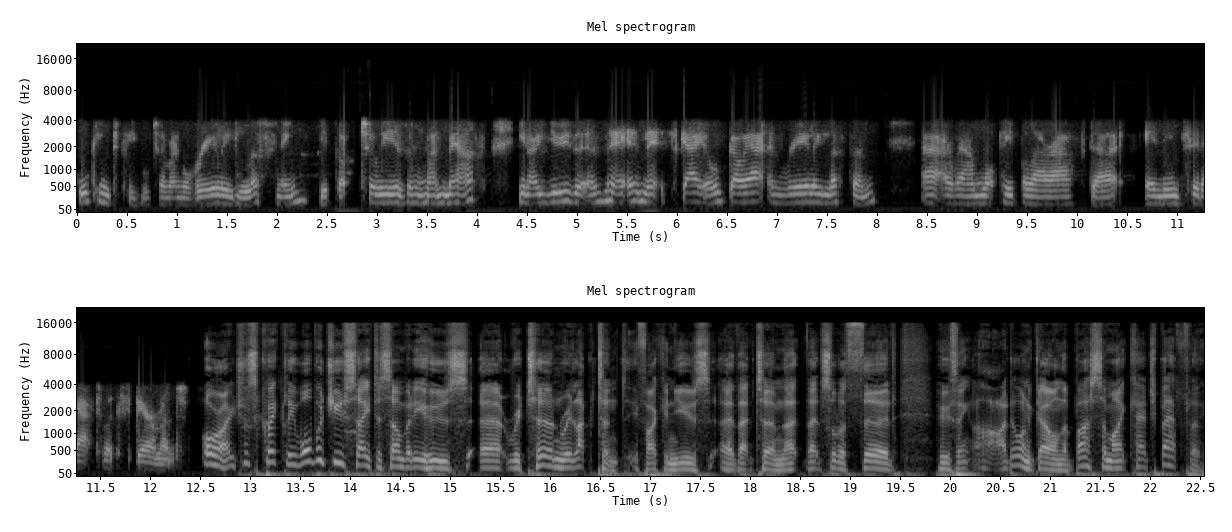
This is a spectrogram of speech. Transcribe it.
talking to people, Tim, and really listening. You've got two ears and one mouth. You know, use it in that, in that scale. Go out and really listen uh, around what people are after and then set out to experiment. All right, just quickly, what would you say to somebody who's uh, return reluctant, if I can use uh, that term, that, that sort of third who think, oh, I don't want to go on the bus, I might catch bat flu?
